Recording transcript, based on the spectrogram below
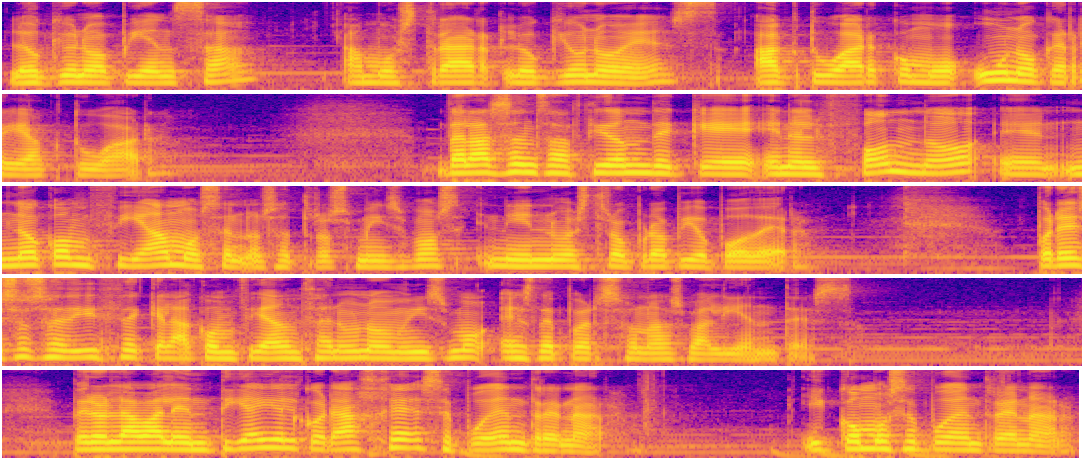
lo que uno piensa, a mostrar lo que uno es, a actuar como uno querría actuar, da la sensación de que en el fondo eh, no confiamos en nosotros mismos ni en nuestro propio poder. Por eso se dice que la confianza en uno mismo es de personas valientes. Pero la valentía y el coraje se puede entrenar. ¿Y cómo se puede entrenar?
